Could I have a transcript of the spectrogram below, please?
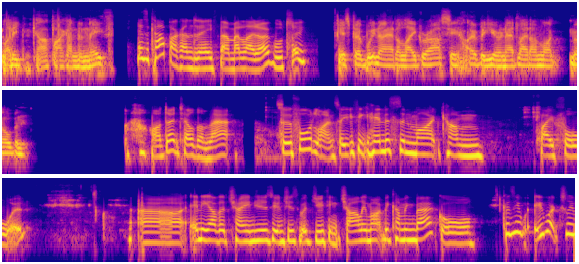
Bloody car park underneath. There's a car park underneath um, Adelaide Oval too. Yes, but we know how to lay grass over here in Adelaide, unlike Melbourne. Oh, don't tell them that. So the forward line. So you think Henderson might come play forward? Uh, any other changes? Do you think Charlie might be coming back, or because he, he actually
